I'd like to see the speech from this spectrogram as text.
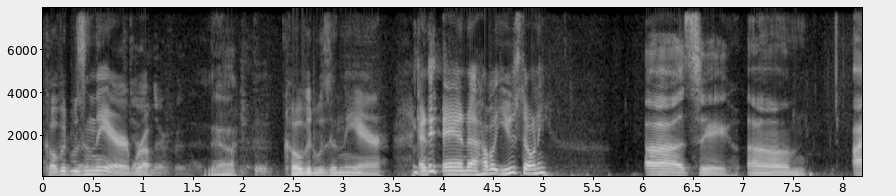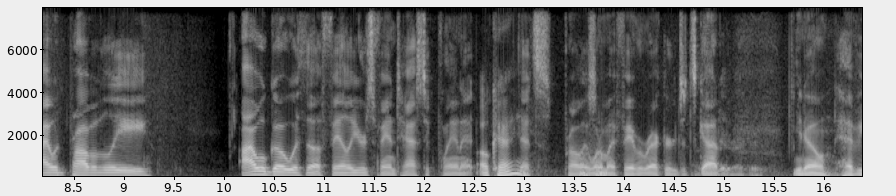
COVID was in the air, bro. Yeah. COVID was in the air. And and uh, how about you, Stony? Uh, let's see. Um, I would probably, I will go with uh, Failure's Fantastic Planet. Okay. That's probably one of my favorite records. It's got, you know, heavy.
